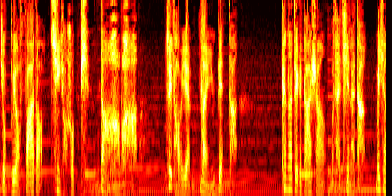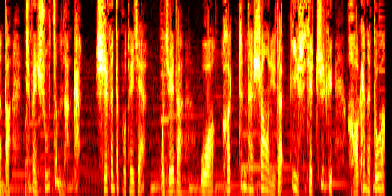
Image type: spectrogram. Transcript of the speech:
就不要发到轻小说频道，好不好？最讨厌鳗鱼便当。看到这个打赏，我才进来的。没想到这本书这么难看，十分的不推荐。我觉得我和侦探少女的异世界之旅好看的多。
